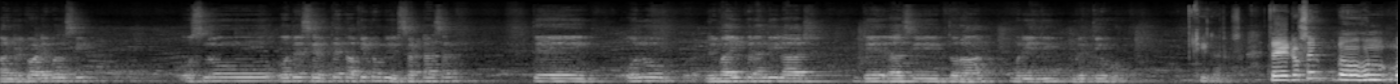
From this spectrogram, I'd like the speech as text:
ਅਨਰਿਕਾਰਡੇਬਲ ਸੀ। ਉਸ ਨੂੰ ਉਹਦੇ ਸਿਰ ਤੇ ਕਾਫੀ ਗੰਭੀਰ ਸੱਟਾਂ ਸਨ ਤੇ ਉਹਨੂੰ ਰਿਵਾਈਵ ਕਰਨ ਦੀ ਇਲਾਜ ਦੇ, ਅਸੀਂ ਦੌਰਾਨ ਮਰੀਜ਼ ਦੀ ਮ੍ਰਿਤਿੂ ਹੋ ਗਈ। ਠੀਕ ਹੈ ਡਾਕਟਰ ਸਾਹਿਬ। ਤੇ ਡਾਕਟਰ ਸਾਹਿਬ ਅ, ਹੁਣ ਅ,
